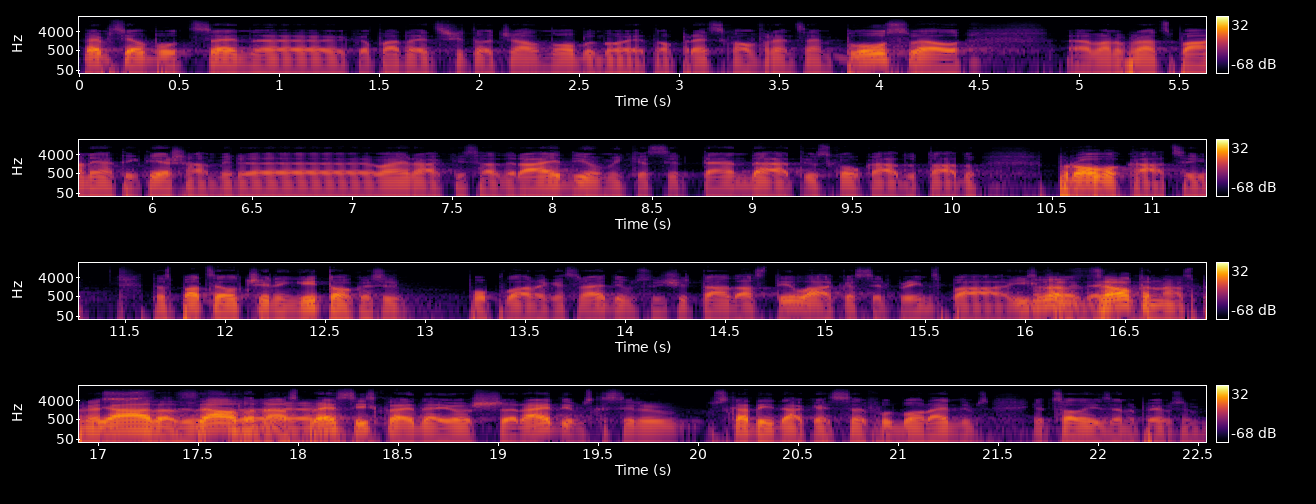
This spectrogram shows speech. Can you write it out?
Peps jau būtu sen, eh, ka pateicis šo čalu nobanojiet no preses konferencēm. Plus vēl, eh, manuprāt, Spānijā tik tiešām ir eh, vairāk visādi raidījumi, kas ir tendēti uz kaut kādu tādu provokāciju. Tas pats El Chiringito, kas ir populārākais raidījums, viņš ir tādā stilā, kas ir principā Nu, tāds izklaidējis. Zeltainās preses. Jā, tāds stils, zeltainās jā, jā. preses izklaidējošs raidījums, kas ir skatītākais eh, futbola raidījums. Ja tu salīdzini, piemēram,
